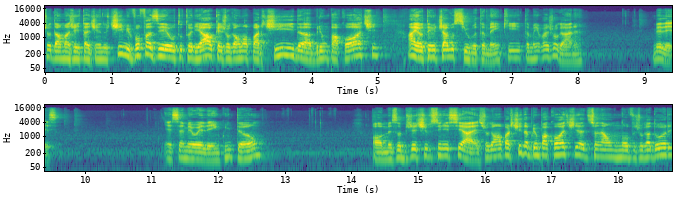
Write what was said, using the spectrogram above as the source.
Deixa eu dar uma ajeitadinha no time. Vou fazer o tutorial, que é jogar uma partida, abrir um pacote. Ah, eu tenho o Thiago Silva também, que também vai jogar, né? Beleza. Esse é meu elenco, então. Ó, meus objetivos iniciais. Jogar uma partida, abrir um pacote, adicionar um novo jogador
